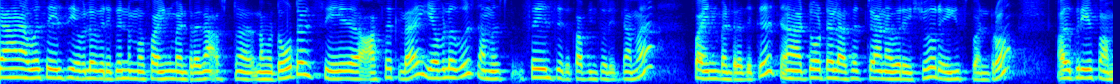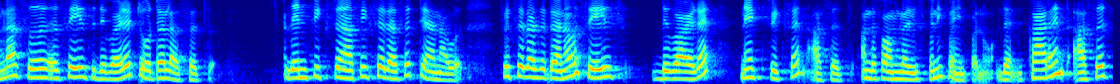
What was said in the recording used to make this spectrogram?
டேன் ஓவர் சேல்ஸ் எவ்வளோ இருக்குதுன்னு நம்ம ஃபைன் பண்ணுறது தான் நம்ம டோட்டல் சே அசட்டில் எவ்வளவு நம்ம சேல்ஸ் இருக்குது அப்படின்னு சொல்லிட்டு நம்ம ஃபைன் பண்ணுறதுக்கு total asset turnover ratio use பண்ணுறோம் அதுக்குரிய ஃபார்ம்ல sales divided total assets then fixed fixed asset turnover fixed asset turnover sales divided net fixed assets அந்த ஃபார்முலா யூஸ் பண்ணி ஃபைன் பண்ணுவோம். தென் கரண்ட் அசட்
